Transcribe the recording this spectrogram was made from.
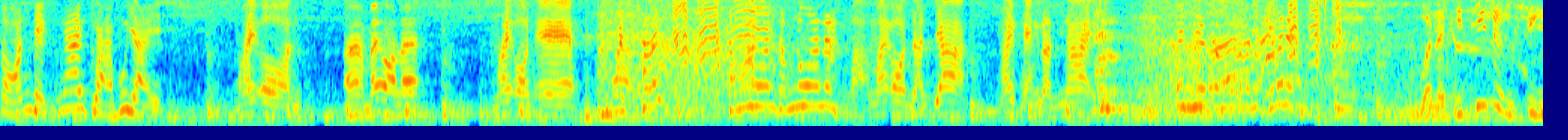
สอนเด็กง่ายกว่าผู้ใหญ่ ไม้อ่อน อ่าไม้อ่อนอะไรไม้อ่อนแอไม่ใช่สำนวนสำนวนอะไม้อ่อนดัดยาก ไม้แข็งดัดง่าย ไปเรียนตำราไหนมาเนี่ย วันอาทิตย์ที่ 1 สิง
